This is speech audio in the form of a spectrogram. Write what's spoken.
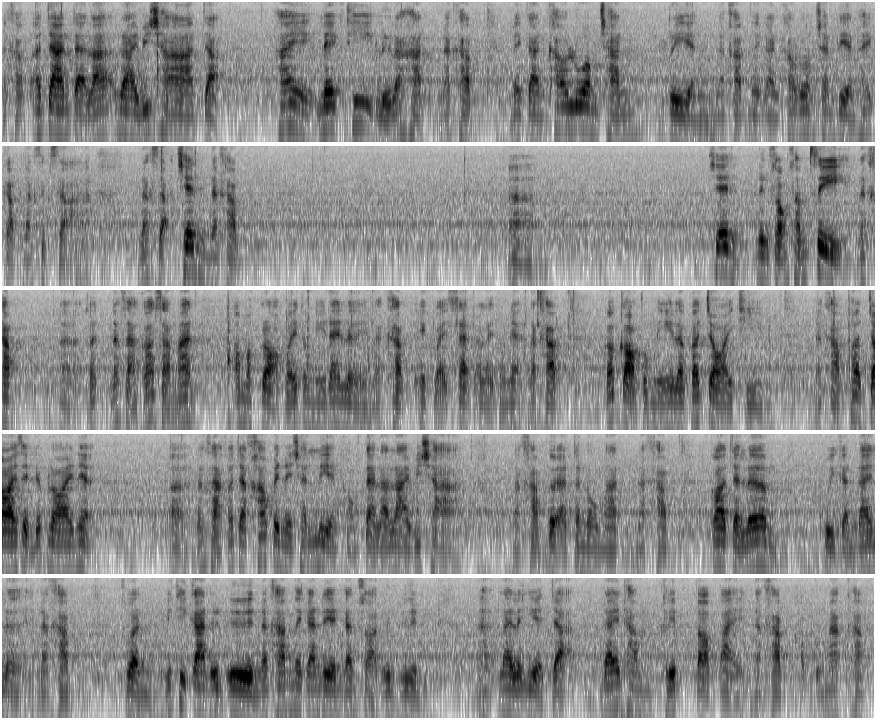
นะครับ อาจารย์แต่ละรายวิชาจะให้เลขที่หรือรหัสนะครับ ในการเข้าร่วมชั้นเรียนนะครับ ในการเข้าร่วมชั้นเรียนให้กับนักศึกษา นักศึกษาเช่นนะครับเช่น 1 2 3 4 นะครับ นักศึกษาก็สามารถเอามากรอกไว้ตรงนี้ได้เลยนะครับ x y z อะไรตรงเนี้ยนะครับ ก็กรอกตรงนี้แล้วก็จอยทีมนะครับพอจอยเสร็จเรียบร้อยเนี่ยนักศึกษาก็จะเข้าไปในชั้นเรียนของแต่ละรายวิชานะครับ โดยอัตโนมัตินะครับ ก็จะเริ่มคุยกันได้เลยนะครับ ส่วนวิธีการอื่นๆนะครับ ในการเรียนการสอนอื่นๆนะรายละเอียดจะได้ทำคลิปต่อไปนะครับ ขอบคุณมากครับ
